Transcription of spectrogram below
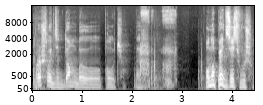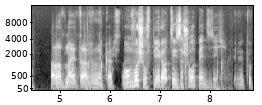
Прошлый детдом был получше. даже. Он опять здесь вышел. Она одна и та же, мне кажется. Он вышел вперед и зашел опять здесь. Или тут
